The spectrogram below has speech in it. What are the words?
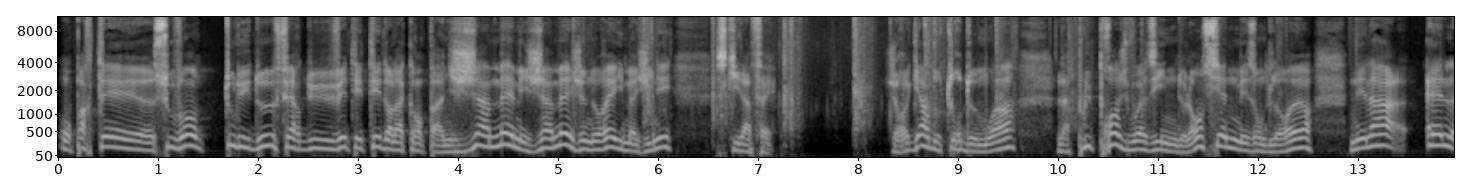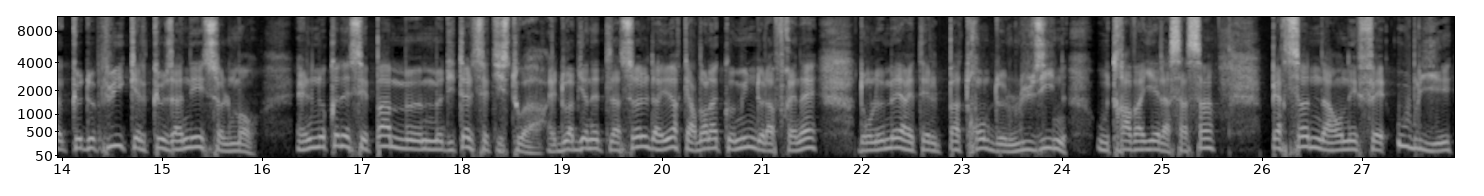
on partait euh, souvent tous les deux faire du VTT dans la campagne. Jamais, mais jamais je n'aurais imaginé ce qu'il a fait. Je regarde autour de moi, la plus proche voisine de l'ancienne maison de l'horreur n'est là, elle, que depuis quelques années seulement. Elle ne connaissait pas, me, dit-elle, cette histoire. Elle doit bien être la seule d'ailleurs, car dans la commune de la Fresnay, dont le maire était le patron de l'usine où travaillait l'assassin, personne n'a en effet oublié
